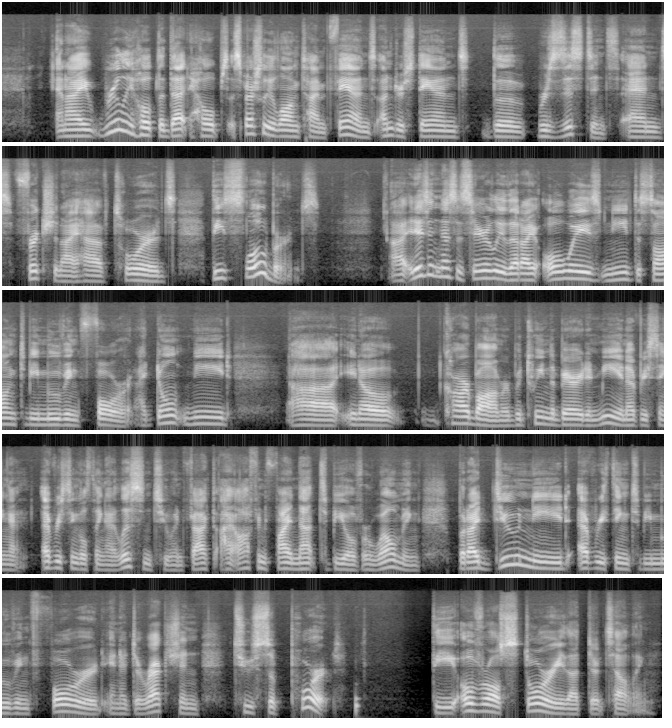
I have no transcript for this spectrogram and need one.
And I really hope that that helps, especially longtime fans, understand the resistance and friction I have towards these slow burns. Uh, it isn't necessarily that I always need the song to be moving forward. I don't need, uh, you know, car bomb or between the buried and me and everything every single thing I listen to. In fact, I often find that to be overwhelming, but I do need everything to be moving forward in a direction to support the overall story that they're telling.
